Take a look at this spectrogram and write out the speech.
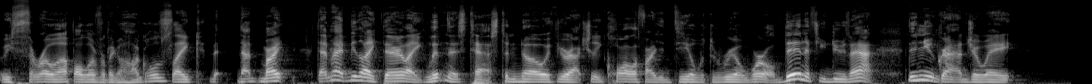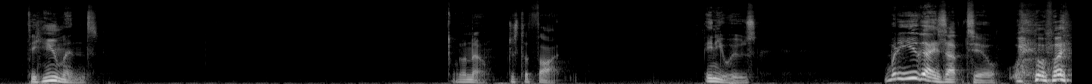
You throw up all over the goggles? Like th- that might that might be like their like litmus test to know if you're actually qualified to deal with the real world. Then if you do that, then you graduate to humans. I don't know. Just a thought. Anywho's, what are you guys up to? what?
